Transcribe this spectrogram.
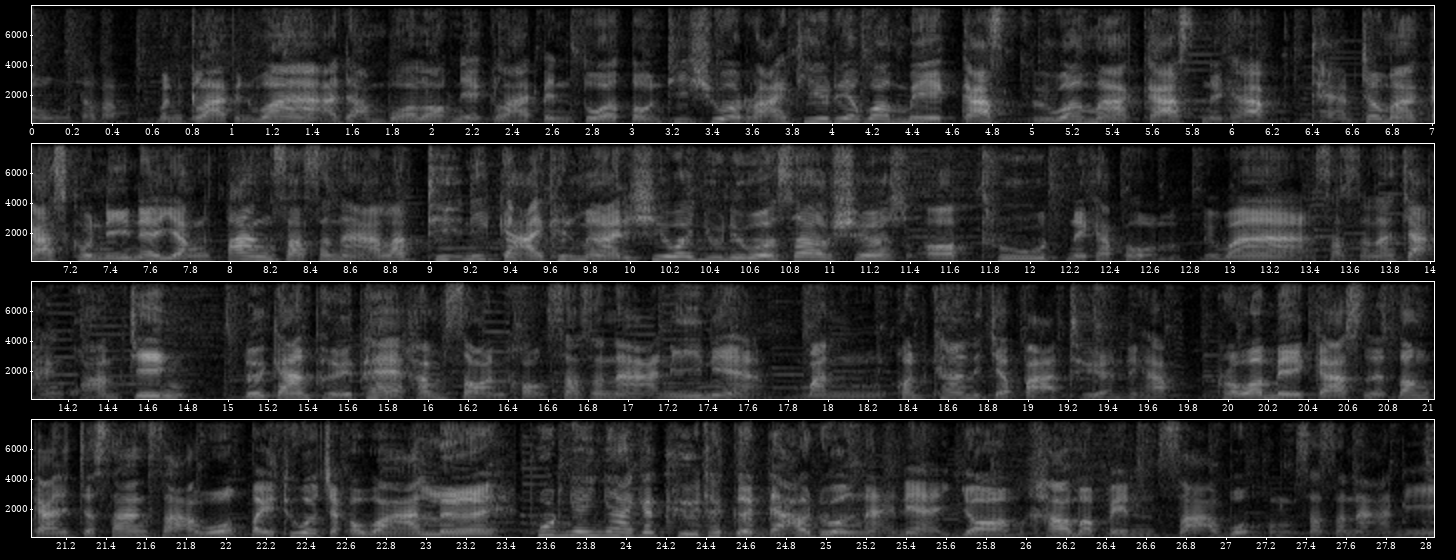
ลง แต่แบบมันกลายเป็นว่าอดัมวอลล็อกเนี่ยกลายเป็นตัวตนที่ชั่วร้ายที่เรียกว่าเมกัสหรือว่ามากัสนะครับแถมเจ้ามากัสคนนี้เนี่ยยังตั้งศาสนาลัทธินิกายขึ้นมาที่ชื่อว่า Universal Church of Truth นะครับผมหรือว่าศาสนาจักรแห่งความจริง โดยการเผยแผ่คำสอนของศาสนานี้เนี่ยมันค่อนข้างที่จะป่าดเถื่อนนะครับ เพราะว่าเมกัสเนี่ยต้องการที่จะสร้างสาวกไปทั่วจักรวาลเลย พูดง่าย ๆ ก็คือถ้าเกิดดาวดวงไหนเนี่ยยอมเข้ามาเป็นสาวกของศาสนานี้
